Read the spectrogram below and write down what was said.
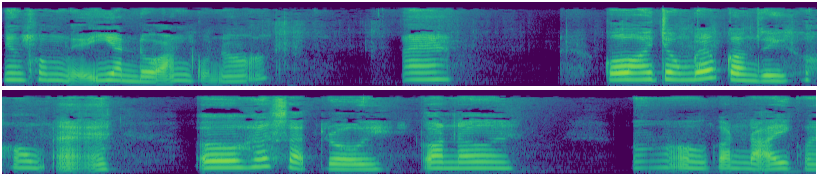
Nhưng không để dành đồ ăn của nó. À, cô ơi trong bếp còn gì không ạ? À? Ơ, hết sạch rồi. Con ơi, ô, con đợi quá,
